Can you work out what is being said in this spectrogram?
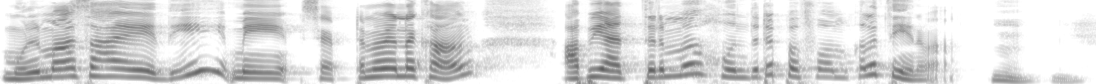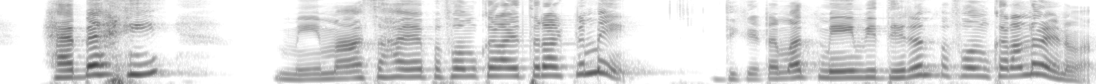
මුල් මාසහයේදී මේ සැප්ටම වෙනකං අපි ඇත්තරම හොඳට පෆෝම් කළ තියෙනවා. හැබැයි මේ මාසහය පෆෝම් කර ඉතරක්ට මේ දිගටමත් මේ විදිරම් පෆෝම් කරන්න වෙනවා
